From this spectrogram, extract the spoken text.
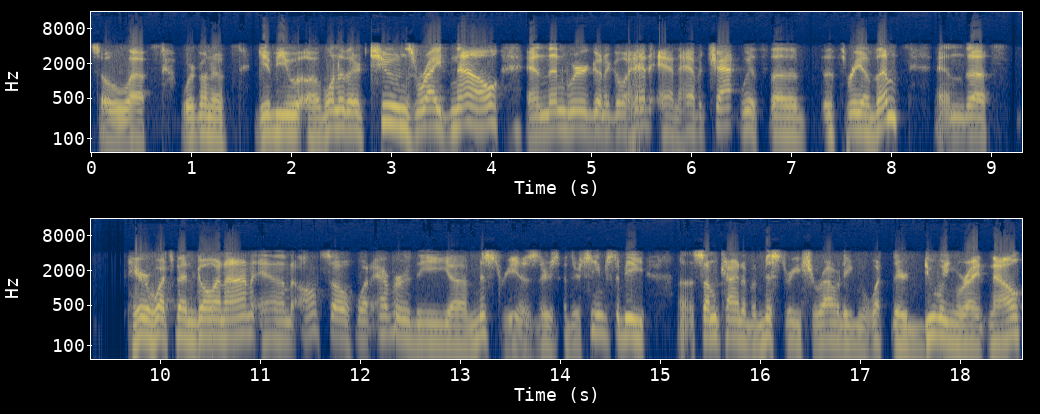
So uh, we're going to give you uh, one of their tunes right now, and then we're going to go ahead and have a chat with the, the three of them and uh, hear what's been going on, and also whatever the uh, mystery is. There's there seems to be uh, some kind of a mystery surrounding what they're doing right now,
